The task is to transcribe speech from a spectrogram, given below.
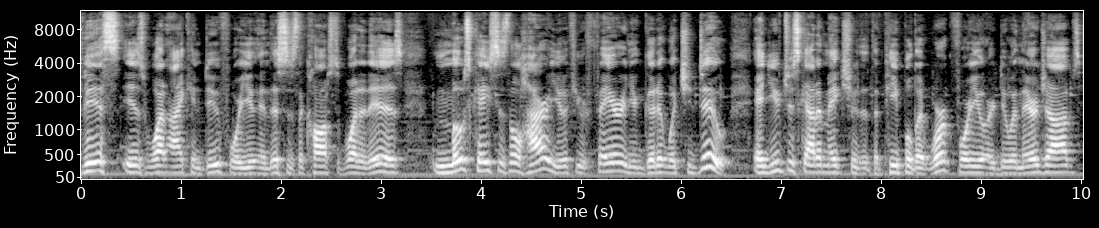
this is what I can do for you and this is the cost of what it is in most cases they'll hire you if you're fair and you're good at what you do. And you just got to make sure that the people that work for you are doing their jobs.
